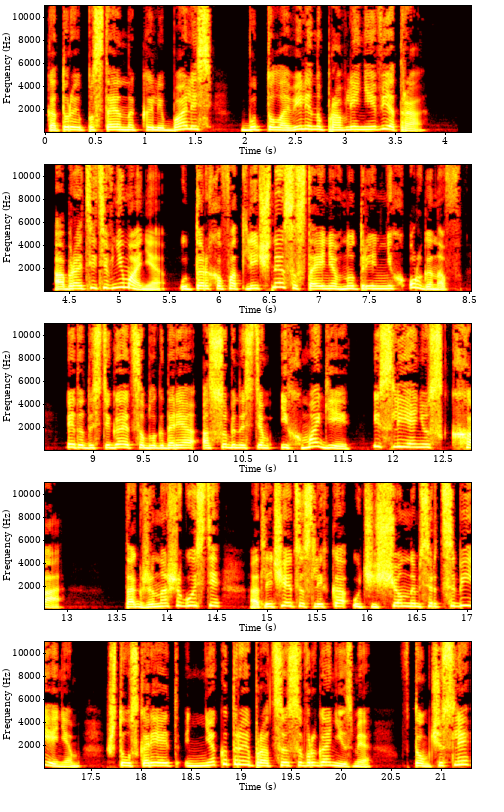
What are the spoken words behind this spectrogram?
которые постоянно колебались, будто ловили направление ветра. Обратите внимание, у терхов отличное состояние внутренних органов. Это достигается благодаря особенностям их магии и слиянию с Кха. Также наши гости отличаются слегка учащенным сердцебиением, что ускоряет некоторые процессы в организме, в том числе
